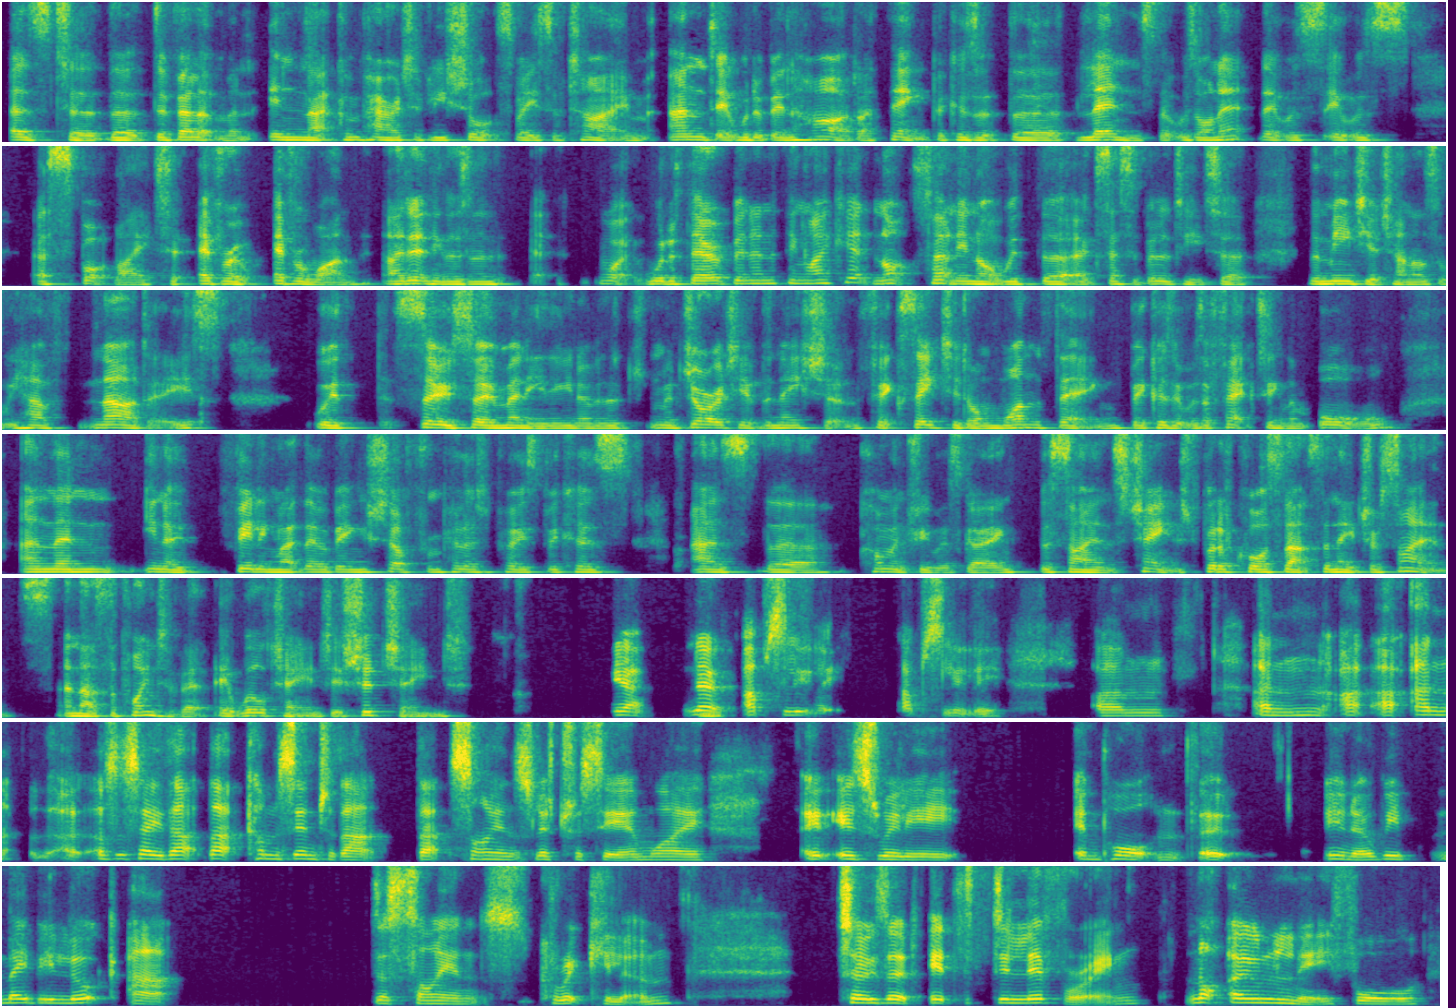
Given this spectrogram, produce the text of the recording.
as to the development in that comparatively short space of time and it would have been hard i think because of the lens that was on it it was it was a spotlight to every, everyone. I don't think there's an what would have there have been anything like it? Not certainly not with the accessibility to the media channels that we have nowadays with so so many you know the majority of the nation fixated on one thing because it was affecting them all and then you know feeling like they were being shoved from pillar to post because as the commentary was going, the science changed. But of course, that's the nature of science, and that's the point of it. It will change. It should change. Yeah. No. Absolutely. Absolutely. Um, and uh, uh, and uh, as I say, that that comes into that that science literacy and why it is really important that you know we maybe look at the science curriculum so that it's delivering not only for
